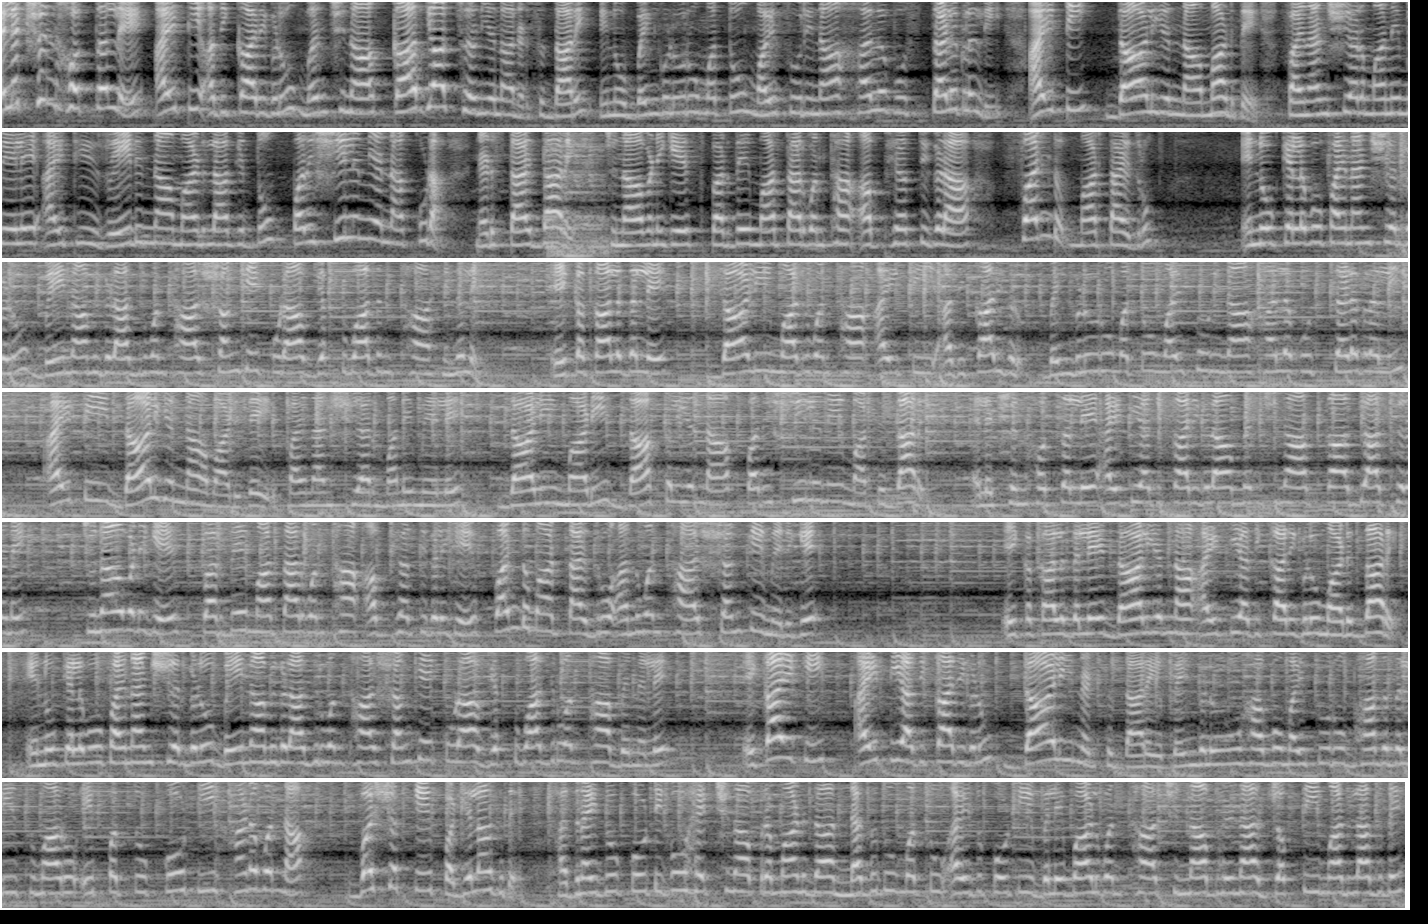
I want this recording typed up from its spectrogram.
Election ಹೊತ್ತಲ್ಲೇ IT ಅಧಿಕಾರಿಗಳು ಮಂಚಿನ ಕಾರ್ಯಾಚರಣೆಯನ್ನ ನಡೆಸಿದ್ದಾರೆ. ಇನ್ನು ಬೆಂಗಳೂರು ಮತ್ತು ಮೈಸೂರಿನ ಹಲವು ಸ್ಥಳಗಳಲ್ಲಿ ಐಟಿ ದಾಳಿಯನ್ನ ಮಾಡಿದೆ. ಫೈನಾನ್ಷಿಯರ್ ಮನೆ ಮೇಲೆ ಐಟಿ ರೇಡನ್ನ ಮಾಡಲಾಗಿದ್ದು ಪರಿಶೀಲನೆಯನ್ನ ಕೂಡ ನಡೆಸ್ತಾ ಇದ್ದಾರೆ. ಚುನಾವಣೆಗೆ ಸ್ಪರ್ಧೆ ಮಾಡ್ತಾ ಇರುವಂತಹ ಅಭ್ಯರ್ಥಿಗಳ ಫಂಡ್ ಮಾಡ್ತಾ ಇದ್ರು. ಇನ್ನು ಕೆಲವು ಫೈನಾನ್ಷಿಯರ್ಗಳು ಬೇನಾಮಿಗಳಾಗಿರುವಂತಹ ಶಂಕೆ ಕೂಡ ವ್ಯಕ್ತವಾದಂತಹ ಹಿನ್ನೆಲೆ ಏಕಕಾಲದಲ್ಲೇ ದಾಳಿ ಮಾಡಿರುವಂತಹ ಐಟಿ ಅಧಿಕಾರಿಗಳು ಬೆಂಗಳೂರು ಮತ್ತು ಮೈಸೂರಿನ ಹಲವು ಸ್ಥಳಗಳಲ್ಲಿ ಐಟಿ ದಾಳಿಯನ್ನ ಮಾಡಿದೆ. ಫೈನಾನ್ಷಿಯರ್ ಮನೆ ಮೇಲೆ ದಾಳಿ ಮಾಡಿ ದಾಖಲೆಯನ್ನ ಪರಿಶೀಲನೆ ಮಾಡ್ತಿದ್ದಾರೆ. ಎಲೆಕ್ಷನ್ ಹೊತ್ತಲ್ಲೇ ಐಟಿ ಅಧಿಕಾರಿಗಳ ಮೆಚ್ಚಿನ ಕಾರ್ಯಾಚರಣೆ, ಚುನಾವಣೆಗೆ ಸ್ಪರ್ಧೆ ಮಾಡ್ತಾ ಇರುವಂತಹ ಅಭ್ಯರ್ಥಿಗಳಿಗೆ ಫಂಡ್ ಮಾಡ್ತಾ ಇದ್ರು ಅನ್ನುವಂತಹ ಶಂಕೆ ಮೇರೆಗೆ ಏಕಕಾಲದಲ್ಲೇ ದಾಳಿಯನ್ನ ಐಟಿ ಅಧಿಕಾರಿಗಳು ಮಾಡಿದ್ದಾರೆ. ಇನ್ನು ಕೆಲವು ಫೈನಾನ್ಷಿಯರ್ಗಳು ಬೇನಾಮಿಗಳಾಗಿರುವಂತಹ ಶಂಕೆ ಕೂಡ ವ್ಯಕ್ತವಾಗಿರುವಂತಹ ಬೆನ್ನಲ್ಲೇ ಏಕಾಏಕಿ ಐಟಿ ಅಧಿಕಾರಿಗಳು ದಾಳಿ ನಡೆಸಿದ್ದಾರೆ. ಬೆಂಗಳೂರು ಹಾಗೂ ಮೈಸೂರು ಭಾಗದಲ್ಲಿ ಸುಮಾರು ಇಪ್ಪತ್ತು ಕೋಟಿ ಹಣವನ್ನ ವಶಕ್ಕೆ ಪಡೆಯಲಾಗಿದೆ. ಹದಿನೈದು ಕೋಟಿಗೂ ಹೆಚ್ಚಿನ ಪ್ರಮಾಣದ ನಗದು ಮತ್ತು ಐದು ಕೋಟಿ ಬೆಲೆ ಬಾಳುವಂತಹ ಚಿನ್ನಾಭರಣ ಜಪ್ತಿ ಮಾಡಲಾಗಿದೆ.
